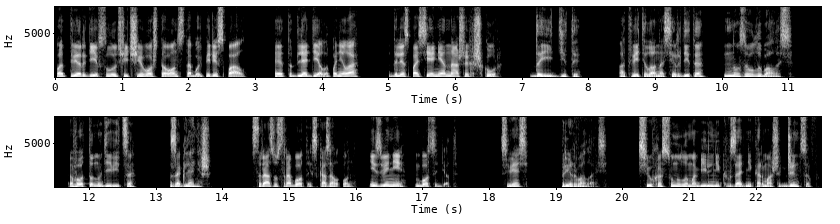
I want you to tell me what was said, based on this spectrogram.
Подтверди в случае чего, что он с тобой переспал. Это для дела, поняла? Для спасения наших шкур». «Да иди ты», — ответила она сердито, но заулыбалась. «Вот он удивится. Заглянешь?» «Сразу с работы», — сказал он. «Извини, босс идет». Связь прервалась. Ксюха сунула мобильник в задний кармашек джинсов.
